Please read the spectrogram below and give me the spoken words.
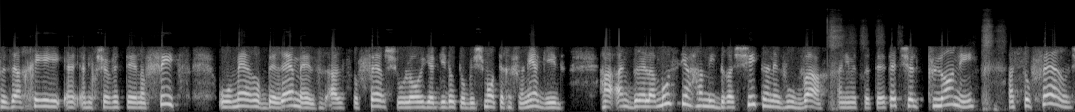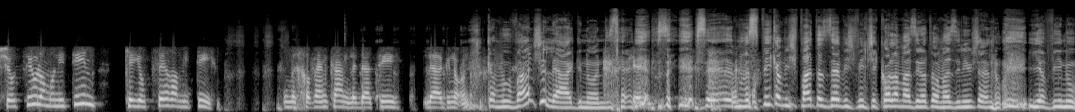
וזה הכי, אה, אני חושבת, אה, נפיץ, הוא אומר ברמז על סופר שהוא לא יגיד אותו בשמו, תכף אני אגיד, האנדרלמוסיה המדרשית הנבובה, אני מצטטת, של פלוני, הסופר שהוציאו לו מוניטין כיוצר אמיתי. הוא מכוון כאן, לדעתי, לעגנון. כמובן שלעגנון. זה, כן. זה, זה, מספיק המשפט הזה בשביל שכל המאזינות והמאזינים שלנו יבינו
